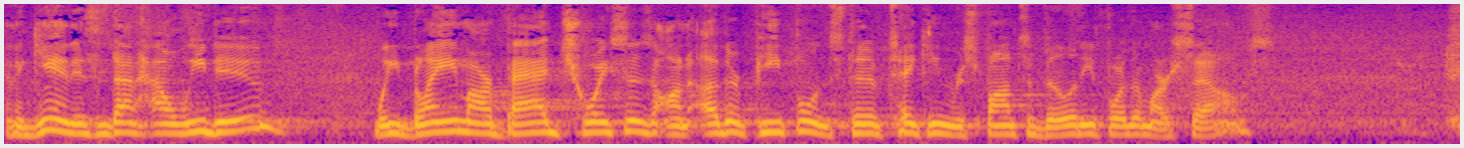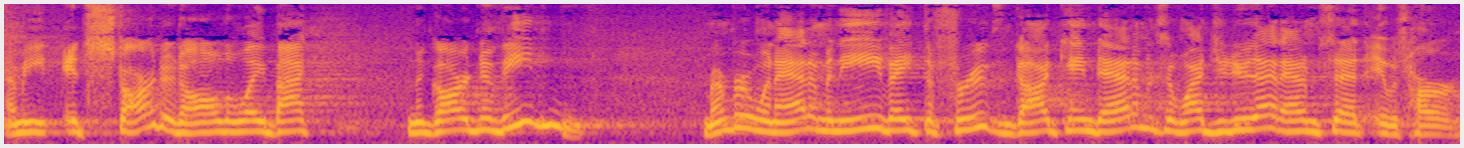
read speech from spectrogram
And again, isn't that how we do? We blame our bad choices on other people instead of taking responsibility for them ourselves. I mean, it started all the way back in the Garden of Eden. Remember when Adam and Eve ate the fruit and God came to Adam and said, Why'd you do that? Adam said, It was her.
